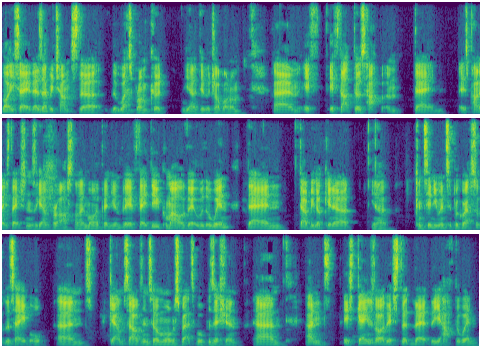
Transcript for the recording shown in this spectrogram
like you say, there's every chance that that West Brom could you know do a job on them. Um, if if that does happen, then it's panic stations again for Arsenal, in my opinion. But if they do come out of it with a win, then they'll be looking at you know continuing to progress up the table and get themselves into a more respectable position. Um, and it's games like this that, that that you have to win.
